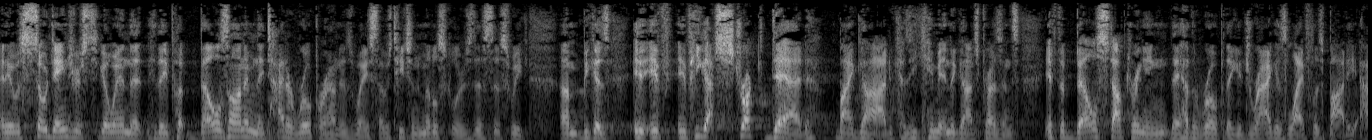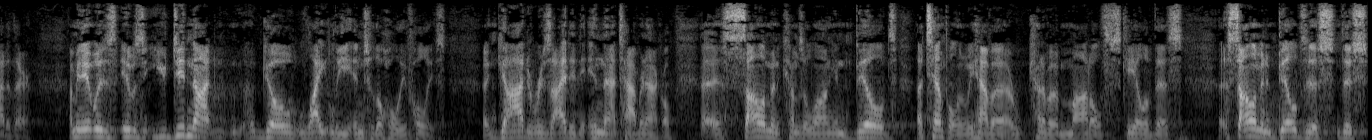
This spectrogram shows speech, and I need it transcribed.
and it was so dangerous to go in that they put bells on him and they tied a rope around his waist. I was teaching the middle schoolers this this week um, because if if he got struck dead by God because he came into God's presence, if the bell stopped ringing, they had the rope, they could drag his lifeless body out of there. I mean, it was, it was, you did not go lightly into the Holy of Holies. Uh, God resided in that tabernacle. Uh, Solomon comes along and builds a temple, and we have a kind of a model scale of this. Uh, Solomon builds this, this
